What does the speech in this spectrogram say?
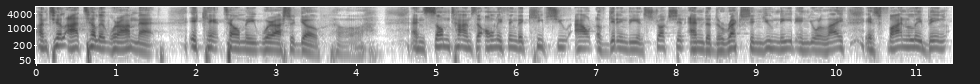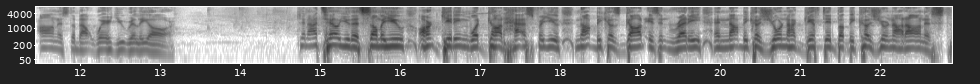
Until I tell it where I'm at, it can't tell me where I should go. Oh. And sometimes the only thing that keeps you out of getting the instruction and the direction you need in your life is finally being honest about where you really are. Can I tell you that some of you aren't getting what God has for you, not because God isn't ready and not because you're not gifted, but because you're not honest?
